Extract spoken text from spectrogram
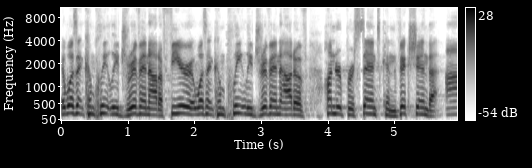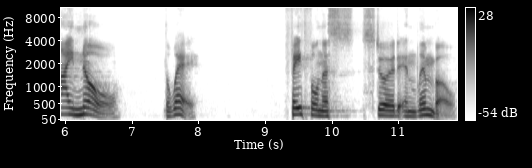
It wasn't completely driven out of fear. It wasn't completely driven out of 100% conviction that I know the way. Faithfulness stood in limbo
